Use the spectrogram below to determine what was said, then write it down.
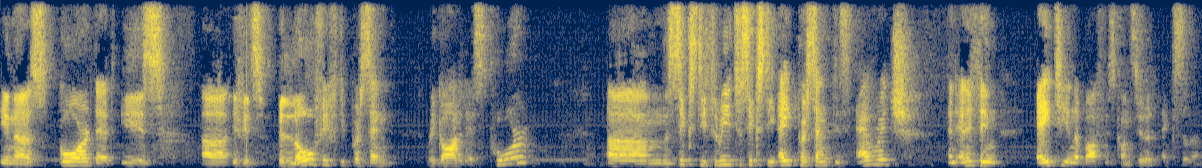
in a score that is uh, if it's below 50% regarded as poor, um, 63 to 68% is average, and anything 80 and above is considered excellent.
